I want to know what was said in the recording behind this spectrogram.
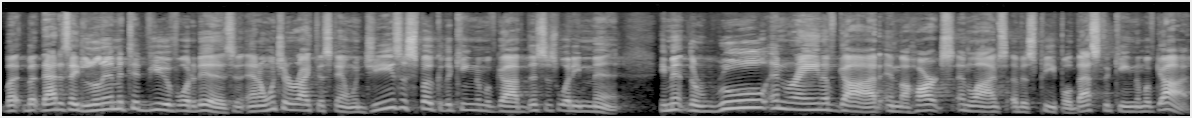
But, but that is a limited view of what it is. And, and I want you to write this down. When Jesus spoke of the kingdom of God, this is what he meant. He meant the rule and reign of God in the hearts and lives of his people. That's the kingdom of God.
